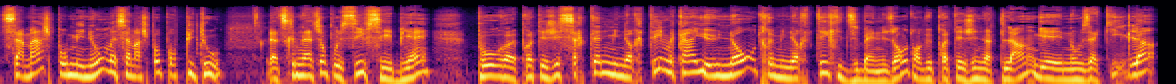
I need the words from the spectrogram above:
ça marche pour Minou, mais ça marche pas pour Pitou. La discrimination positive, c'est bien pour euh, protéger certaines minorités, mais quand il y a une autre minorité qui dit, ben nous autres, on veut protéger notre langue et nos acquis, là,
